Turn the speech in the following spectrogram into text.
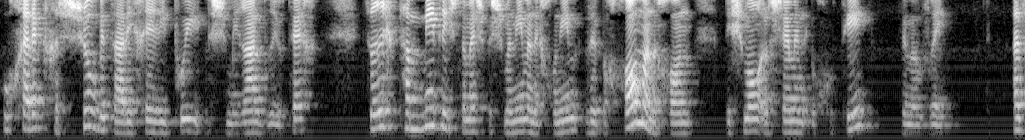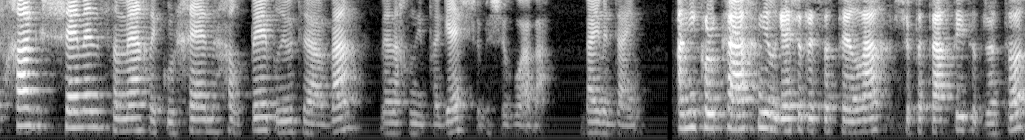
הוא חלק חשוב בתהליכי ריפוי ושמירה על בריאותך. צריך תמיד להשתמש בשמנים הנכונים ובחום הנכון לשמור על שמן איכותי ומבריא. אז חג שמן שמח לכולכן, הרבה בריאות ואהבה, ואנחנו ניפגש בשבוע הבא. ביי בינתיים. אני כל כך נרגשת לספר לך שפתחתי את הדלתות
